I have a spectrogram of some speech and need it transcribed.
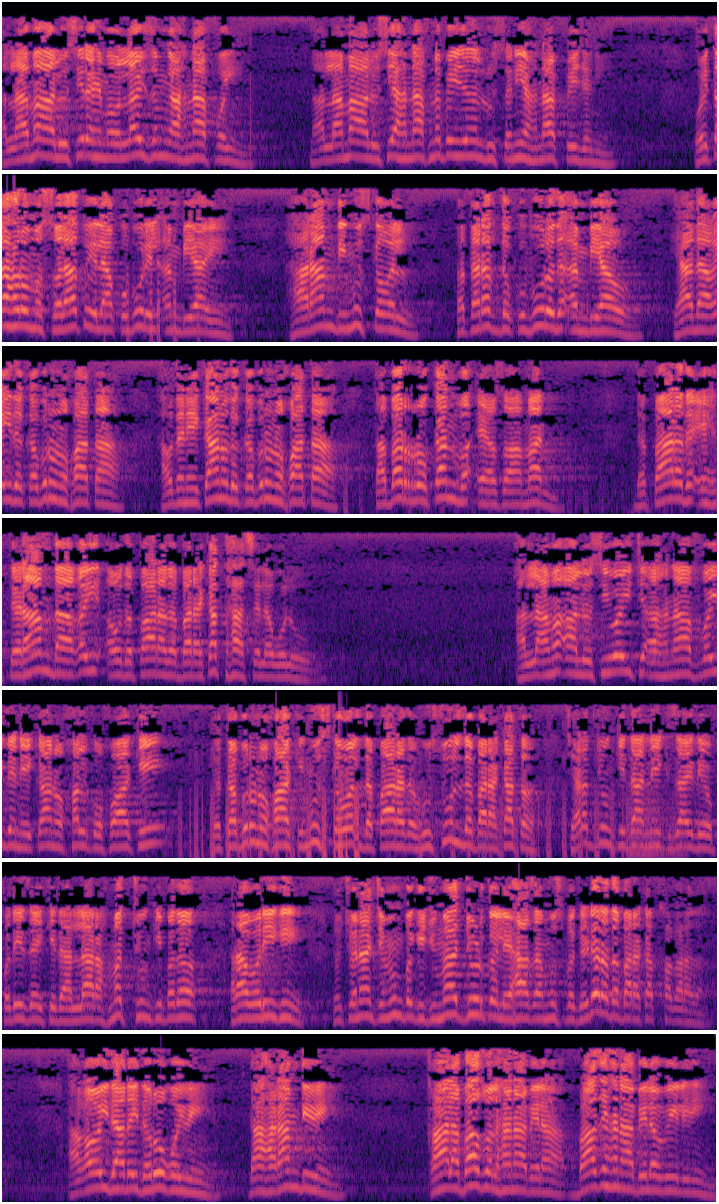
علامه علوسی رحم الله زمونږ احناف وای علامه علوسی احناف نه پیژنل لوسنی احناف پیژني وای تحرم الصلاه الی قبور الانبیاء حرام دی مسکول په طرف د قبور د انبیاو یا د غي د قبرونو خواته او د نیکانو د قبرونو خواته تبرکا و اعظاما د پاره د احترام دا غي او د پاره د برکت حاصلولو علامه آلوسی وای چې احناف وای د نیکانو خلکو خوا کې د قبرونو خوا کې موس کول د پاره د حصول د برکت شرط جون کې دا نیک ځای دی او په دې ځای کې د الله رحمت چون کې پد راوريږي نو چنانچې موږ په کې جمعات جوړ کړ لہذا موس په کې ډېره د برکت خبره ده هغه وای دا د دروغ وي دا حرام دی وي قال بعض الحنابلة بعض حنابلة ویلی دي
